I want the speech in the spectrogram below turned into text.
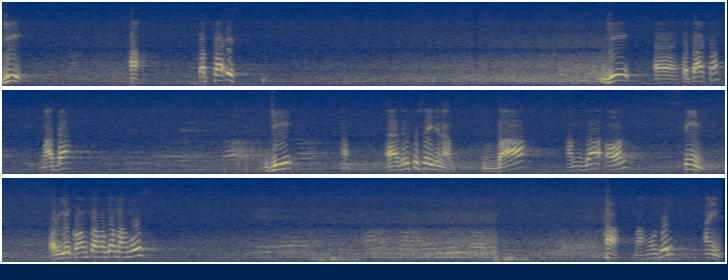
जी। हाँ ता इस। जी सत्तार साहब, मादा। जी हाँ। बिल्कुल सही जनाब। बा, हमजा और सीन। और ये कौन सा हो गया महमूद? हाँ महमूजुल आइन।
